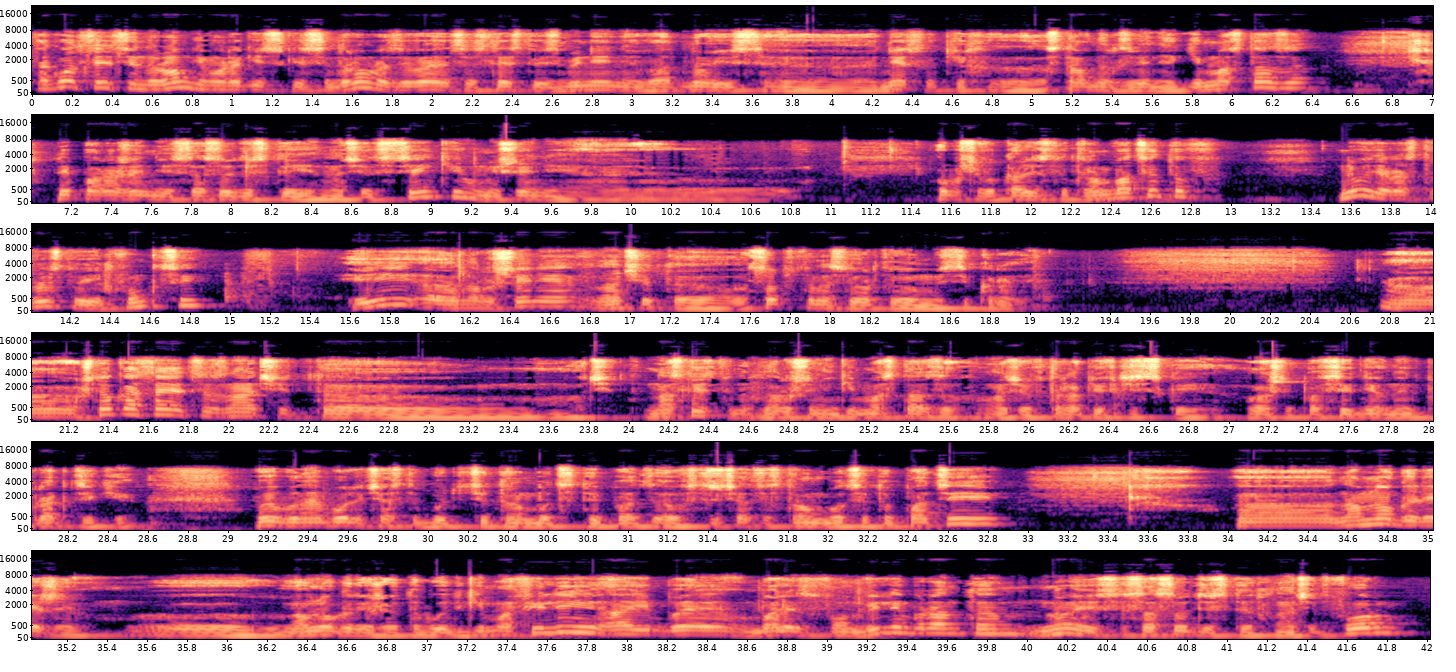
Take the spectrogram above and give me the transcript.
Так вот, этот синдром, геморрагический синдром, развивается вследствие изменений в одной из э, нескольких э, основных звеньев гемостаза при поражении сосудистой значит, стенки, уменьшении э, общего количества тромбоцитов, ну или расстройства их функций и э, нарушение значит, э, собственной свертываемости крови. Э, что касается значит, э, значит, наследственных нарушений гемостаза значит, в терапевтической вашей повседневной практике, вы бы наиболее часто будете встречаться с тромбоцитопатией. Э, намного реже, намного реже это будет гемофилия А и Б, болезнь фон Вильямбранта, ну и сосудистых значит, форм,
